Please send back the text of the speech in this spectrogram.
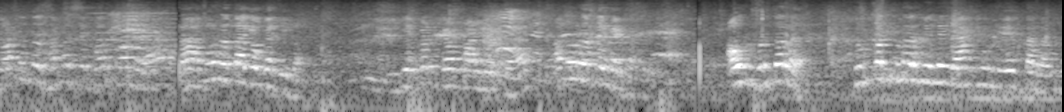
ದೊಡ್ಡದು ಸಮಸ್ಯೆ ಬಂತಂದ್ರೆ ಅದು ರದ್ದಾಗಿ ಹೋಗತ್ತೆ ಈಗ ಈಗ ಎಫೆಕ್ಟ್ ಜಾಬ್ ಮಾಡಿಬಿಟ್ರೆ ಅದು ರದ್ದಾಗಿ ಆಗ್ತದೆ ಅವ್ರು ಬಿಡ್ತಾರೆ. ದುಡ್ಕೊಂಡಿದ್ದವ್ರ ಮೇಲೆ ಯಾಕೆ ಇವ್ರು ಹೇಳ್ತಾರ ಅಂತ.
